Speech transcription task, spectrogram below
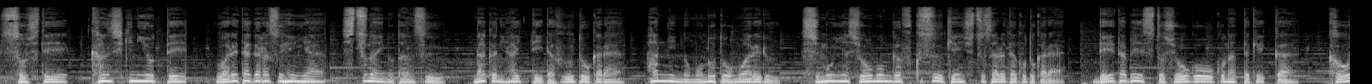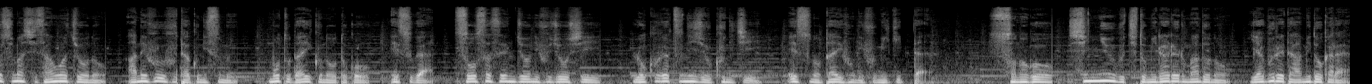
そして鑑識によって割れたガラス片や室内のタンス、中に入っていた封筒から犯人のものと思われる指紋や証文が複数検出されたことからデータベースと照合を行った結果、鹿児島市三和町の姉夫婦宅に住む元大工の男 S が捜査線上に浮上し、6月29日 S の逮捕に踏み切った。その後、侵入口とみられる窓の破れた網戸から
